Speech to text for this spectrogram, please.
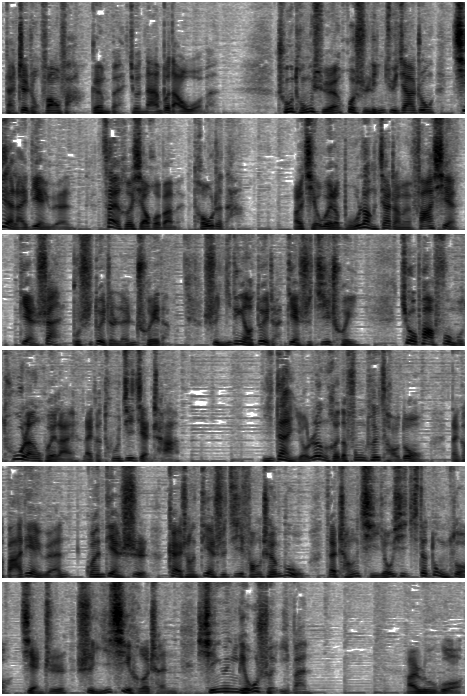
但这种方法根本就难不倒我们。从同学或是邻居家中借来电源，再和小伙伴们偷着打，而且为了不让家长们发现，电扇不是对着人吹的，是一定要对着电视机吹，就怕父母突然回来来个突击检查。一旦有任何的风吹草动，那个拔电源、关电视、盖上电视机防尘布、再长启游戏机的动作，简直是一气呵成，行云流水一般。而如果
